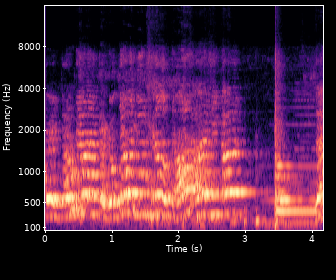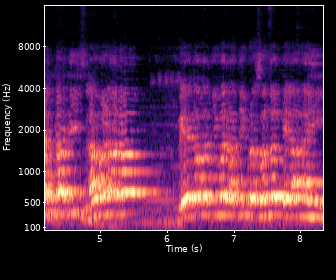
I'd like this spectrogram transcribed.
ते काय डोक्यावर घेऊन फिरत होता. साहजिकच लंकाधीश रावणानं वेदवतीवर अतिप्रसंग केला नाही.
